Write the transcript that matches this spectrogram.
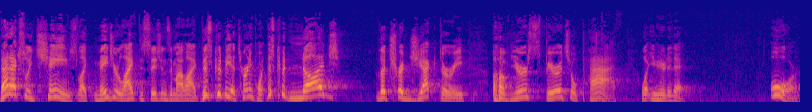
that actually changed like major life decisions in my life. This could be a turning point. This could nudge the trajectory of your spiritual path, what you hear today. Or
